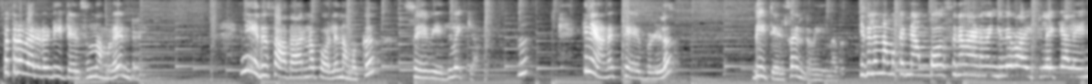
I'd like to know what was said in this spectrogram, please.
ഇപ്പം പേരുടെ ഡീറ്റെയിൽസും നമ്മൾ എന്റർ ചെയ്യും ഇനി ഇത് സാധാരണ പോലെ നമുക്ക് സേവ് ചെയ്ത് വെക്കാം. ഇങ്ങനെയാണ് ടേബിളിൽ ഡീറ്റെയിൽസ് എന്റർ ചെയ്യുന്നത്. ഇതിൽ നമുക്ക് നമ്പേഴ്സിനെ വേണമെങ്കിൽ റൈറ്റിലേക്ക് അലൈൻ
